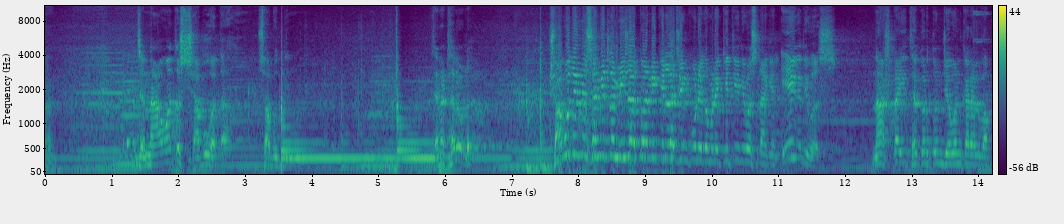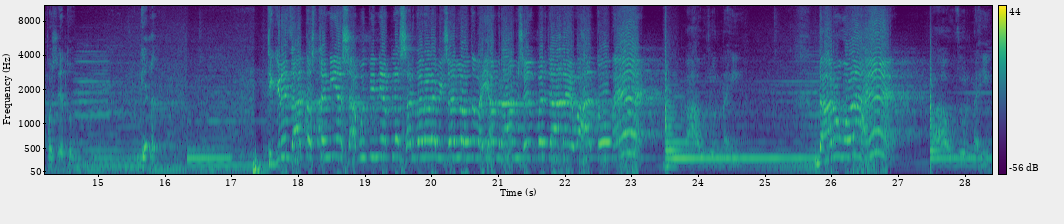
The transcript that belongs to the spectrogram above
हं. नावाचं शाबू होता शाबुद्दीन. त्यानं ठरवलं. शाबुद्दीनने सांगितलं मी जातो आणि किल्ला जिंकून येतो. म्हणे किती दिवस लागेल? एक दिवस. नाश्ता इथं करतो जेवण करायला वापस येतो. गेलं. तिकडे जात असताना या शाबुद्दीनने आपल्या सरदाराला विचारलं होतं भाई हम राम शेख पर जा रहे वहां तोप है? का हुजूर नहीं? दारू गोला है? का हुजूर नहीं?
